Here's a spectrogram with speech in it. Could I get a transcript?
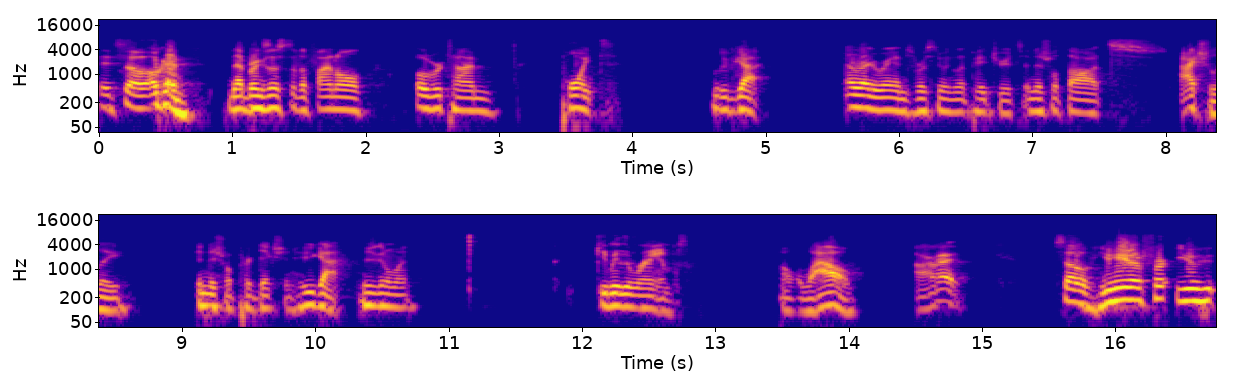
And so, okay, that brings us to the final overtime point. We've got LA Rams versus New England Patriots. Initial thoughts, actually, initial prediction. Who you got? Who's going to win? Give me the Rams. Oh, wow. All right. So you hear it you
